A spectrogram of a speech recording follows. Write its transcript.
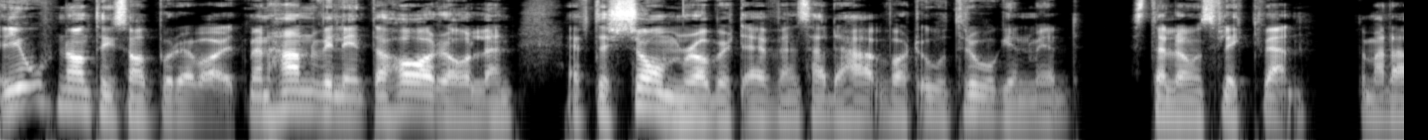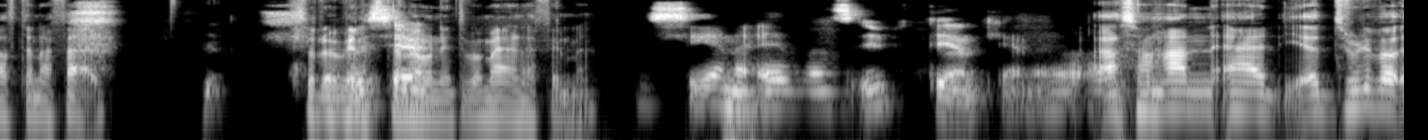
Jo, någonting sånt borde det ha varit, men han ville inte ha rollen eftersom Robert Evans hade ha- varit otrogen med Stallones flickvän. De hade haft en affär. Så då ville Stallone inte vara med i den här filmen. Hur ser när Evans ut egentligen? Alltså han är, jag tror det var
